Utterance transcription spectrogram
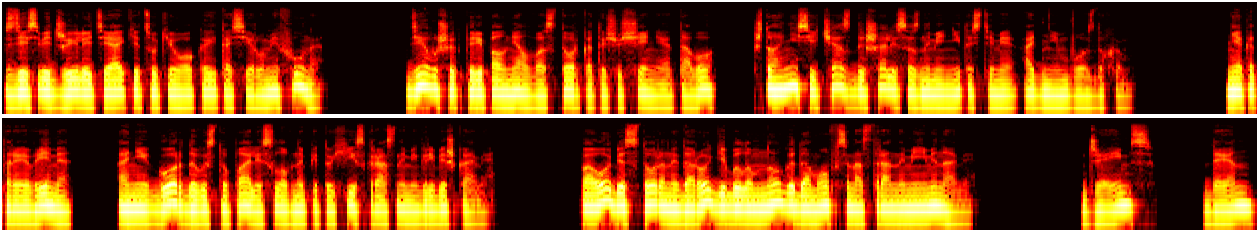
Здесь ведь жили Тиаки Цукиока и Тасиру Мифуна. Девушек переполнял восторг от ощущения того, что они сейчас дышали со знаменитостями одним воздухом. Некоторое время они гордо выступали, словно петухи с красными гребешками. По обе стороны дороги было много домов с иностранными именами. Джеймс, Дэн,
